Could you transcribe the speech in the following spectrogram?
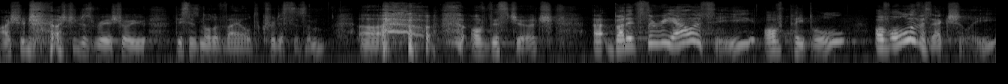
I should, I should just reassure you, this is not a veiled criticism uh, of this church, uh, but it's the reality of people, of all of us actually,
